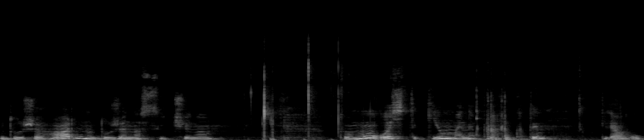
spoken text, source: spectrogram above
дуже гарно, дуже насичено. Тому ось такі у мене продукти для губ.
